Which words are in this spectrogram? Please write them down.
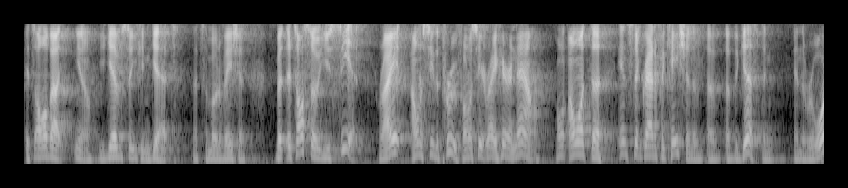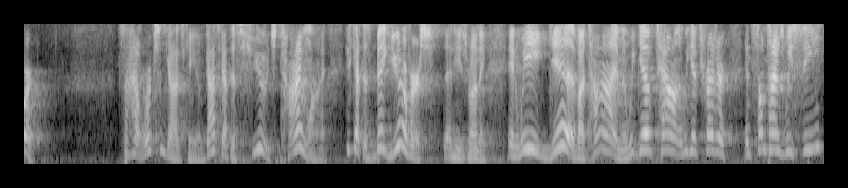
it's all about, you know, you give so you can get. That's the motivation. But it's also, you see it, right? I want to see the proof. I want to see it right here and now. I want the instant gratification of, of, of the gift and, and the reward. That's not how it works in God's kingdom. God's got this huge timeline. He's got this big universe that He's running. And we give a time and we give talent and we give treasure. And sometimes we see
